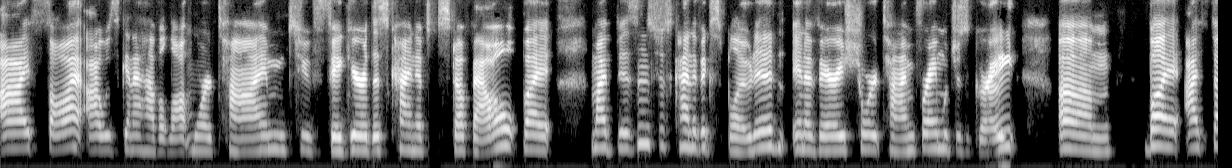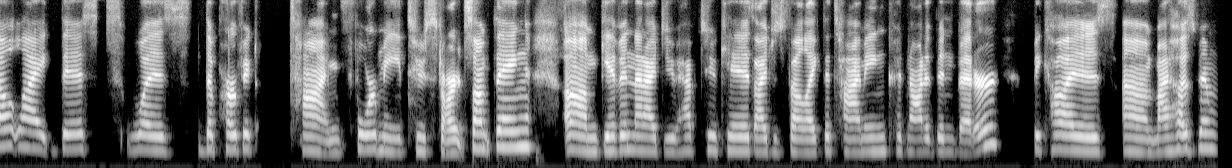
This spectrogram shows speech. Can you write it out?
I thought I was going to have a lot more time to figure this kind of stuff out. But my business just kind of exploded in a very short time frame, which is great. Um, but I felt like this was the perfect time for me to start something um given that I do have two kids I just felt like the timing could not have been better because um, my husband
